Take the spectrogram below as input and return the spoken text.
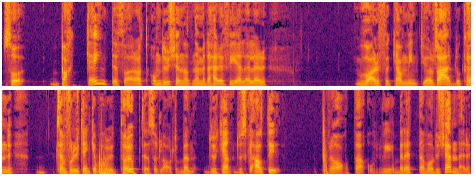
Så backa inte för att om du känner att nej men det här är fel eller varför kan vi inte göra så här? Då kan du, sen får du tänka på hur du tar upp det såklart, men du, kan, du ska alltid prata och berätta vad du känner.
